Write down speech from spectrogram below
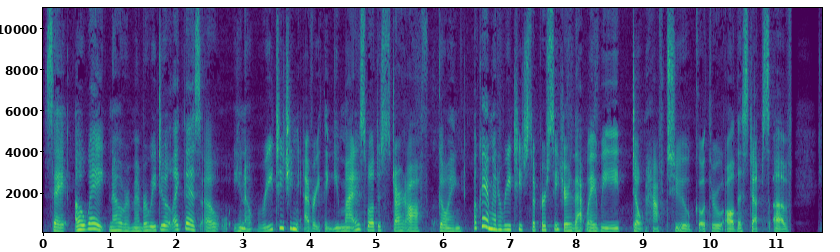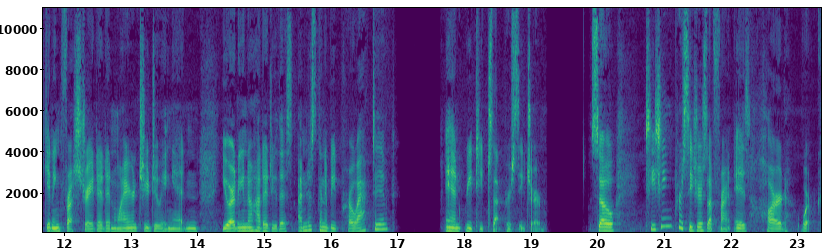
say, oh, wait, no, remember we do it like this. Oh, you know, reteaching everything. You might as well just start off going, okay, I'm going to reteach the procedure. That way we don't have to go through all the steps of getting frustrated and why aren't you doing it? And you already know how to do this. I'm just going to be proactive and reteach that procedure. So, teaching procedures up front is hard work.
